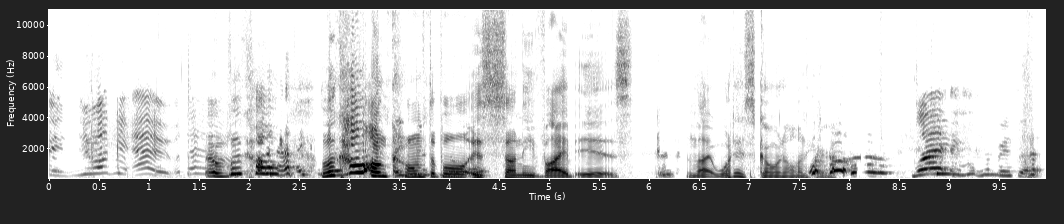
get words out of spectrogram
Hey, you want me out? What the hell? look how look how uncomfortable his sunny vibe is. I'm like, what is going on here? What? Hey, what number is that?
